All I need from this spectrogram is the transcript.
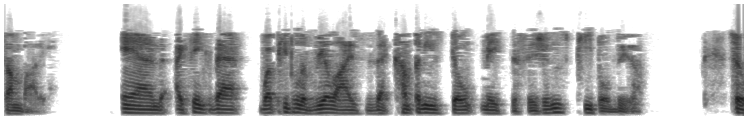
somebody. And I think that what people have realized is that companies don't make decisions, people do. So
